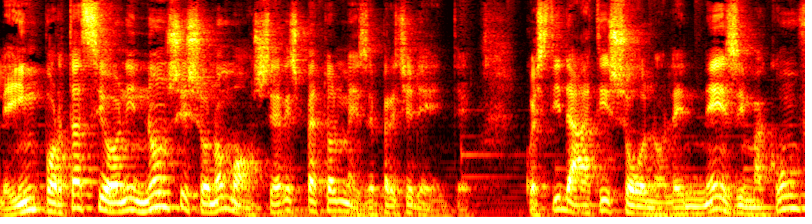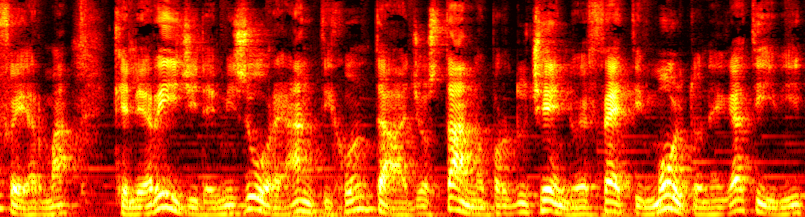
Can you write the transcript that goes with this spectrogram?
Le importazioni non si sono mosse rispetto al mese precedente. Questi dati sono l'ennesima conferma che le rigide misure anticontagio stanno producendo effetti molto negativi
